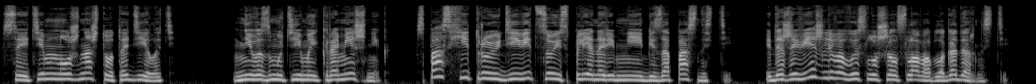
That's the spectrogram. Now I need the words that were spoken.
с этим нужно что-то делать. Невозмутимый кромешник спас хитрую девицу из плена ремней безопасности и даже вежливо выслушал слова благодарности.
